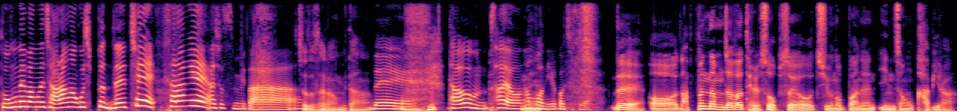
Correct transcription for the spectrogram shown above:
동네방네 자랑하고 싶은 내 최 사랑해 하셨습니다. 저도 사랑합니다. 네, 다음 사연 네. 한번 읽어주세요. 네, 어 나쁜 남자가 될 수 없어요. 지훈 오빠는 인성 갑이라.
